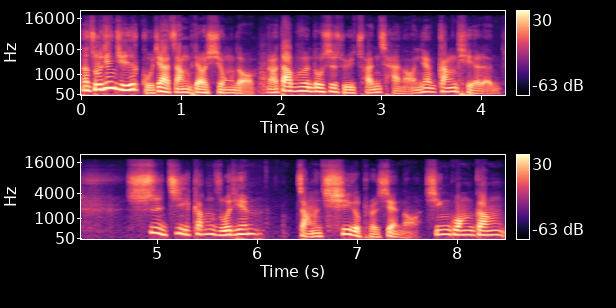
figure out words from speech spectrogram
那昨天其实股价涨比较凶的哦，然后大部分都是属于传产哦，你像钢铁人，世纪钢昨天涨了七个 percent 哦，星光钢。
